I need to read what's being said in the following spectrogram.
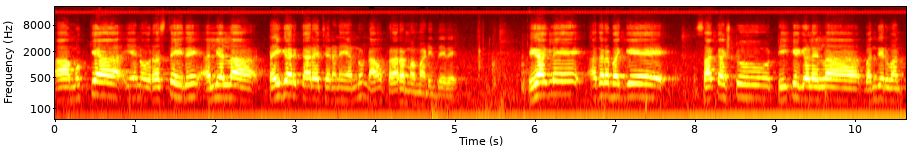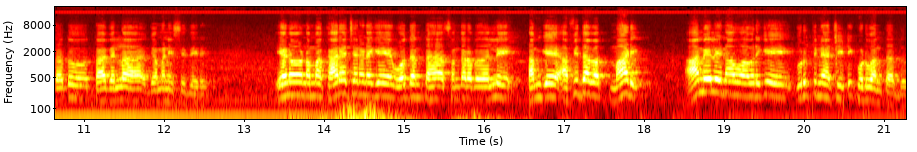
ಆ, ಮುಖ್ಯ ಏನು ರಸ್ತೆ ಇದೆ, ಅಲ್ಲೆಲ್ಲ ಟೈಗರ್ ಕಾರ್ಯಾಚರಣೆಯನ್ನು ನಾವು ಪ್ರಾರಂಭ ಮಾಡಿದ್ದೇವೆ. ಈಗಾಗಲೇ ಅದರ ಬಗ್ಗೆ ಸಾಕಷ್ಟು ಟೀಕೆಗಳೆಲ್ಲ ಬಂದಿರುವಂಥದ್ದು ತಾವೆಲ್ಲ ಗಮನಿಸಿದ್ದೀರಿ. ಏನೋ ನಮ್ಮ ಕಾರ್ಯಾಚರಣೆಗೆ ಹೋದಂತಹ ಸಂದರ್ಭದಲ್ಲಿ ನಮಗೆ ಅಫಿದವತ್ ಮಾಡಿ ಆಮೇಲೆ ನಾವು ಅವರಿಗೆ ಗುರುತಿನ ಚೀಟಿ ಕೊಡುವಂಥದ್ದು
